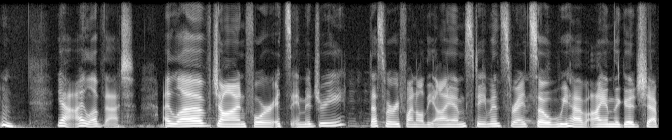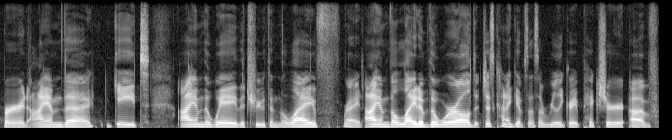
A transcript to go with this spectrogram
Hmm. Yeah, I love that. I love John for its imagery. That's where we find all the I am statements, right? So we have I am the good shepherd, I am the gate, I am the way, the truth, and the life, right? I am the light of the world. It just kind of gives us a really great picture of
